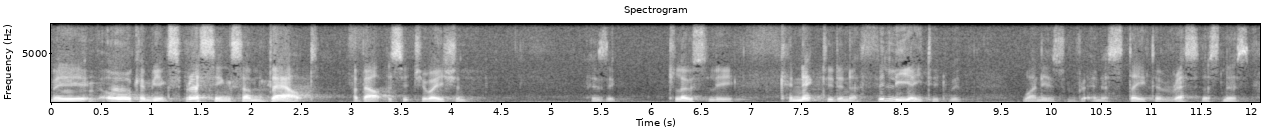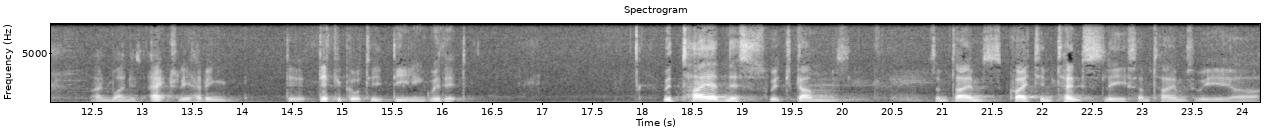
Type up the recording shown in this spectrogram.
may, all can be expressing some doubt about the situation. Is it closely connected and affiliated with one is in a state of restlessness and one is actually having difficulty dealing with it with tiredness which comes, sometimes quite intensely, sometimes we are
